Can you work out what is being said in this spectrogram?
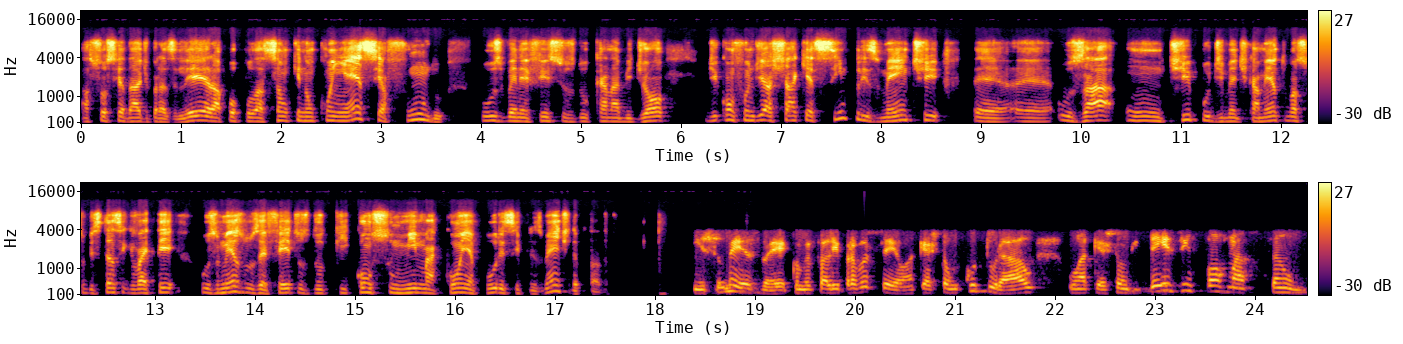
a sociedade brasileira, a população que não conhece a fundo os benefícios do canabidiol, de confundir, achar que é simplesmente é, é, usar um tipo de medicamento, uma substância que vai ter os mesmos efeitos do que consumir maconha pura e simplesmente, deputada? Isso mesmo, é como eu falei para você, é uma questão cultural, uma questão de desinformação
